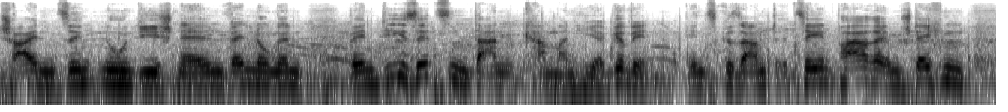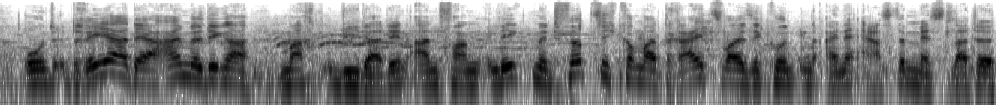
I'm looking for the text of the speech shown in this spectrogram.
Entscheidend sind nun die schnellen Wendungen. Wenn die sitzen, dann kann man hier gewinnen. Insgesamt zehn Paare im Stechen und Dreher der Eimeldinger macht wieder den Anfang, legt mit 40,32 Sekunden eine erste Messlatte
